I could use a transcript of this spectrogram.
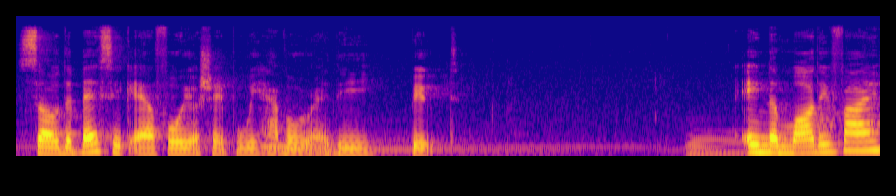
So the basic airfoil shape we have already built. In the modify,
